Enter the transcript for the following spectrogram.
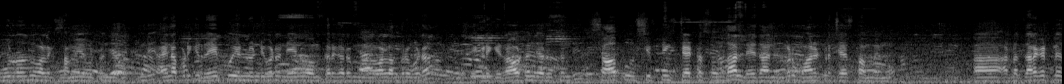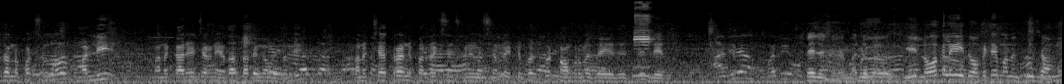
మూడు రోజులు వాళ్ళకి సమయం ఇవ్వడం జరుగుతుంది. అయినప్పటికీ రేపు ఎల్లుండి కూడా నేను ఓంకర్ గారు మా వాళ్ళందరూ కూడా ఇక్కడికి రావడం జరుగుతుంది. షాపు షిఫ్టింగ్ స్టేటస్ ఉందా లేదా అనేది కూడా మానిటర్ చేస్తాం మేము. అట్లా జరగట్లేదు అన్న పక్షంలో మళ్ళీ మన కార్యాచరణ యథాతథంగా ఉంటుంది. మన క్షేత్రాన్ని పరిరక్షించుకునే విషయంలో ఎట్టి పరిస్థితి కాంప్రమైజ్ అయ్యేది లేదు. ఇప్పుడు ఈ లోకల్గా ఇది ఒకటే మనం చూసాము.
